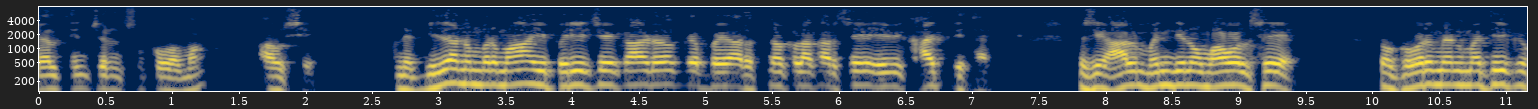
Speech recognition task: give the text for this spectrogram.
હેલ્થ ઇન્સ્યોરન્સ ચૂકવવામાં આવશે. અને બીજા નંબરમાં એ પરિચય કાર્ડ કે ભાઈ આ રત્ન કલાકાર છે, એવી ખાતરી થાય. પછી હાલ મંદીનો માહોલ છે, તો ગવર્મેન્ટમાંથી કે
